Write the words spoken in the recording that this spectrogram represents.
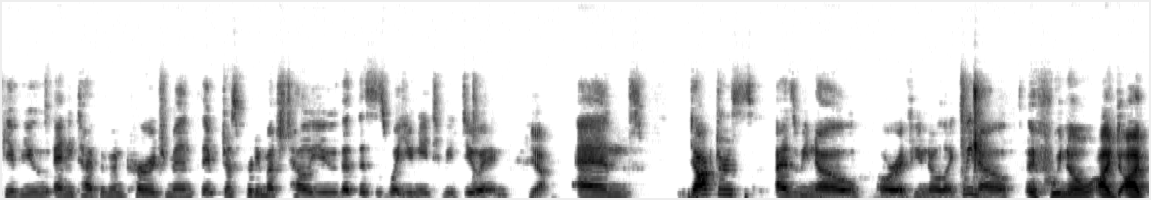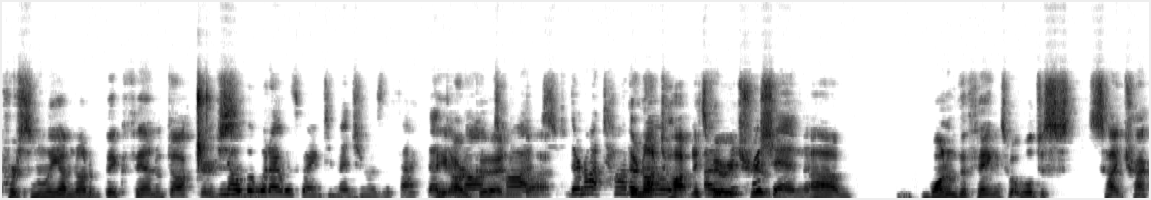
give you any type of encouragement. They just pretty much tell you that this is what you need to be doing. Yeah. And doctors, as we know, or if you know like we know, If we know, I, I personally I'm not a big fan of doctors. no, but what I was going to mention was the fact that They are are not good, taught. They're not taught. they're not taught. It's very true. um, one of the things, but we'll just sidetrack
